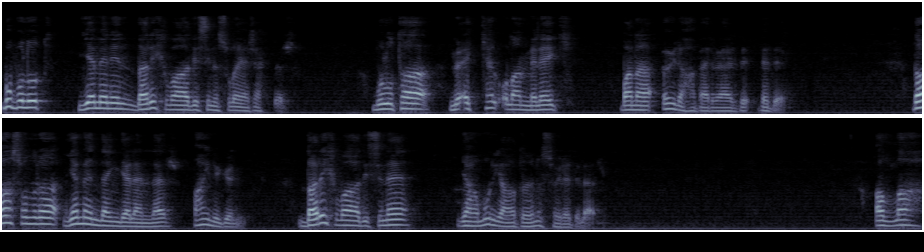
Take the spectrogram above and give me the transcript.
bu bulut Yemen'in Darih Vadisi'ni sulayacaktır. Buluta müekkel olan melek bana öyle haber verdi dedi. Daha sonra Yemen'den gelenler aynı gün Darih Vadisi'ne yağmur yağdığını söylediler. Allah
